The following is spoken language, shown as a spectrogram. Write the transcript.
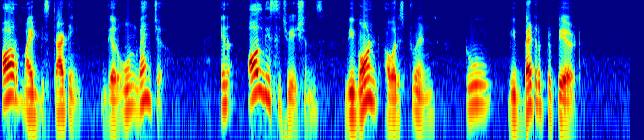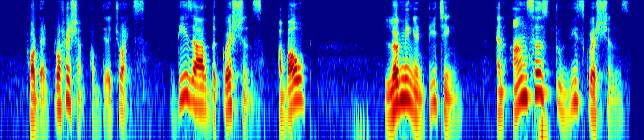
or might be starting their own venture. In all these situations, we want our students to be better prepared for that profession of their choice. These are the questions about learning and teaching and answers to these questions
